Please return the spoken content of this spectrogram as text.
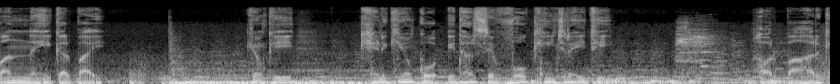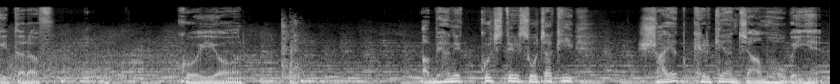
बंद नहीं कर पाई, क्योंकि खिड़कियों को इधर से वो खींच रही थी और बाहर की तरफ़ कोई और अभ्या ने कुछ देर सोचा कि शायद खिड़कियाँ जाम हो गई हैं।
